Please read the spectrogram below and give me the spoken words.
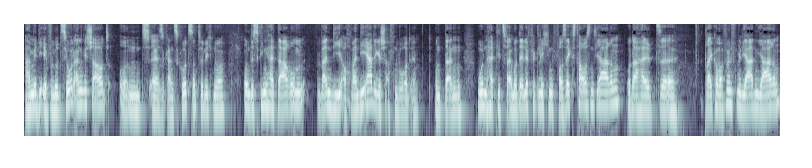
haben wir die Evolution angeschaut und also ganz kurz natürlich nur. Und es ging halt darum, wann die, auch wann die Erde geschaffen wurde. und dann wurden halt die zwei Modelle verglichen vor 6000 Jahren oder halt äh, 3,5 Milliarden Jahren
